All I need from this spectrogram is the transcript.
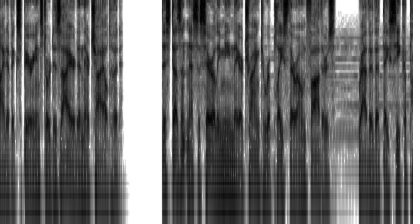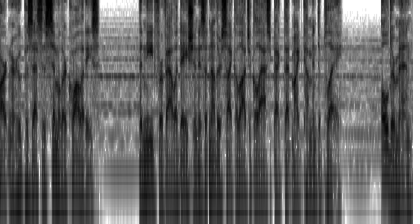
might have experienced or desired in their childhood. This doesn't necessarily mean they are trying to replace their own fathers, rather that they seek a partner who possesses similar qualities. The need for validation is another psychological aspect that might come into play. Older men,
